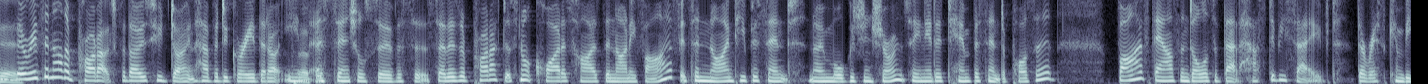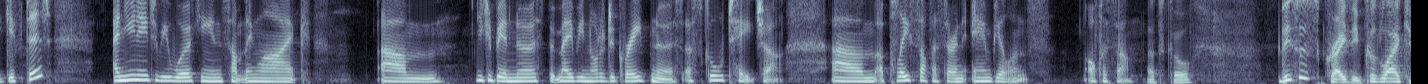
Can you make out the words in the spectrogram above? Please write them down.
yeah, There is another product for those who don't have a degree that are in Perfect. essential services. So there's a product, it's not quite as high as the 95. It's a 90% no mortgage insurance. So you need a 10% deposit. $5,000 of that has to be saved. The rest can be gifted. And you need to be working in something like, um, you could be a nurse, but maybe not a degreed nurse, a school teacher, um, a police officer, an ambulance officer. that's cool. This is crazy because, like,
